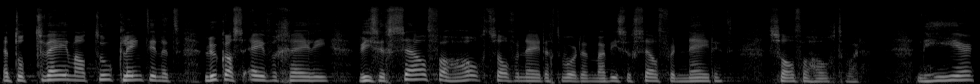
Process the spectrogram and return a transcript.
En tot tweemaal toe klinkt in het Lucas-evangelie, wie zichzelf verhoogt zal vernederd worden, maar wie zichzelf vernedert zal verhoogd worden. En hier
